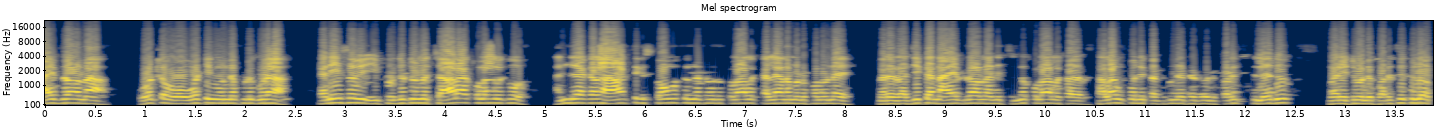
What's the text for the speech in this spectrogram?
నాయబ్రాహ్మణ ఓట్ల ఓటింగ్ ఉన్నప్పుడు కూడా కనీసం ఈ పొద్దుటూరులో చాలా కులాలకు అన్ని రకాల ఆర్థిక స్తోమత ఉన్నటువంటి కులాల కళ్యాణ మండపాలు ఉన్నాయి. మరి రజిక నాయబ్రాహ్మణులు అనే చిన్న కులాలు స్థలం కొని కట్టుకునేటటువంటి పరిస్థితి లేదు. మరి ఇటువంటి పరిస్థితిలో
